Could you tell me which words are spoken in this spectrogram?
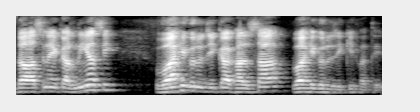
ਦਾਸ ਨੇ ਕਰਨੀਆਂ ਸੀ। ਵਾਹਿਗੁਰੂ ਜੀ ਕਾ ਖਾਲਸਾ, ਵਾਹਿਗੁਰੂ ਜੀ ਕੀ ਫਤਿਹ।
